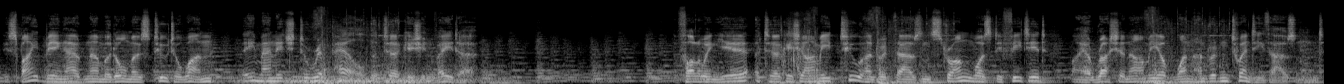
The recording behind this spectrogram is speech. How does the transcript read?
Despite being outnumbered almost two to one, they managed to repel the Turkish invader. The following year, a Turkish army 200,000 strong was defeated by a Russian army of 120,000.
